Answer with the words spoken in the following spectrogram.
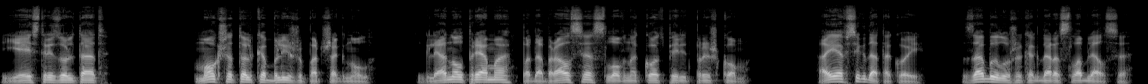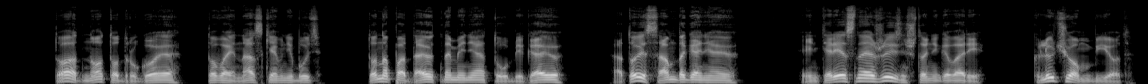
Есть результат. Мокша только ближе подшагнул. Глянул прямо, подобрался, словно кот перед прыжком. А я всегда такой. Забыл уже, когда расслаблялся. То одно, то другое, то война с кем-нибудь, то нападают на меня, то убегаю, а то и сам догоняю. Интересная жизнь, что не говори. Ключом бьет.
